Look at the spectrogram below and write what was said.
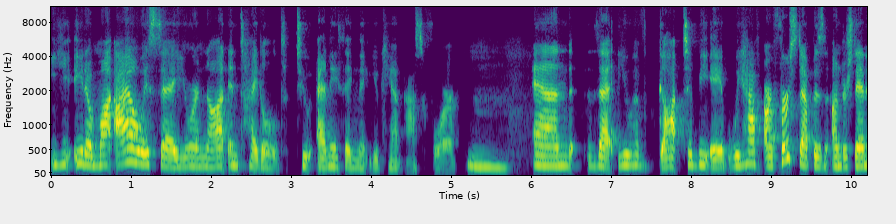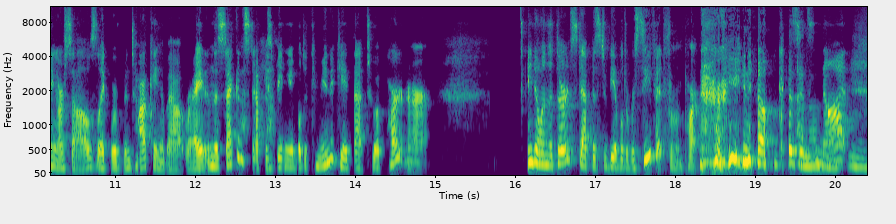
you, you, know my i always say you are not entitled to anything that you can't ask for. Mm. and that you have got to be able we have our first step is understanding ourselves like we've been talking about right? And the second step yeah. is being able to communicate that to a partner. You know and the third step is to be able to receive it from a partner you know because it's not mm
